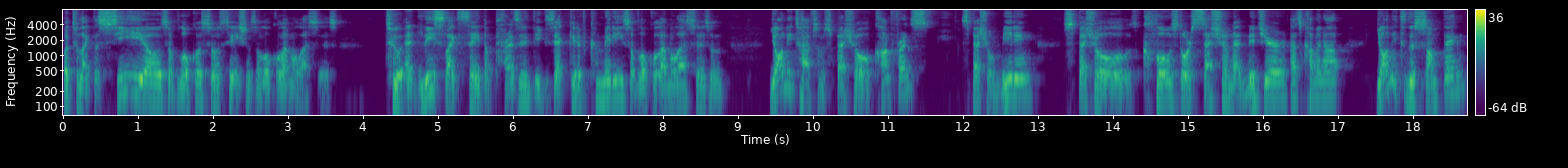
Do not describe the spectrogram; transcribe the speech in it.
But to like the CEOs of local associations and local MLSs, to at least like say the president, the executive committees of local MLSs, and y'all need to have some special conference, special meeting, special closed door session at mid-year that's coming up. Y'all need to do something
